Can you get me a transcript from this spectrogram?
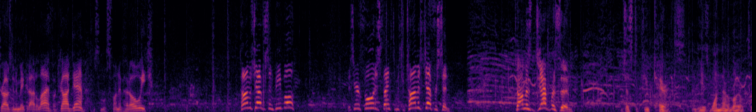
Sure I was gonna make it out alive, but goddamn, it's the most fun I've had all week. Thomas Jefferson, people! This here food is thanks to Mr. Thomas Jefferson. Thomas Jefferson! Just a few carrots, and he has won their loyalty.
